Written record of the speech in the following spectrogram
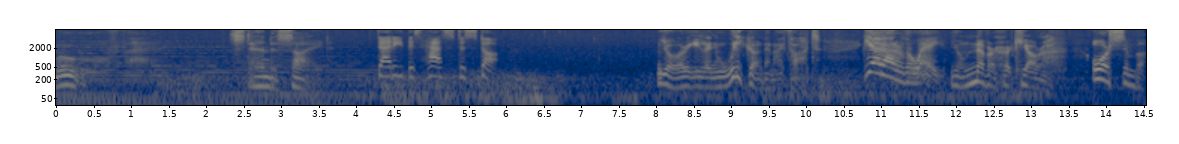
Move. Stand aside. Daddy, this has to stop. You're even weaker than I thought. Get out of the way! You'll never hurt Kiara. Or Simba.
